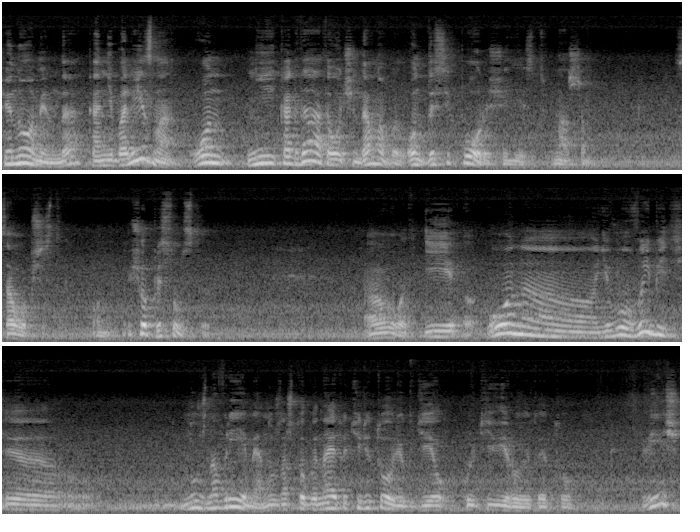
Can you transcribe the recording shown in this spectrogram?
феномен да, каннибализма, он не когда-то очень давно был, он до сих пор еще есть в нашем сообществе, он еще присутствует. Вот. И он, э, его выбить э, нужно время, нужно, чтобы на эту территорию, где культивируют эту вещь,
